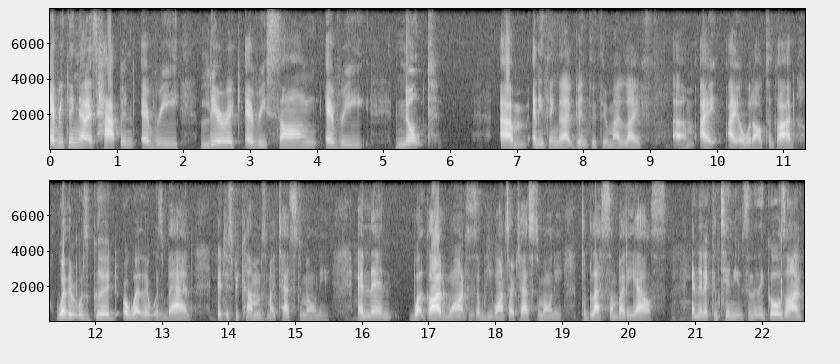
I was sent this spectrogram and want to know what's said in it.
everything that has happened, every lyric, every song, every note, um, anything that I've been through through my life, um, I, I owe it all to God, whether it was good or whether it was bad. It just becomes my testimony. And then what God wants is that He wants our testimony to bless somebody else. And then it continues, and then it goes on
